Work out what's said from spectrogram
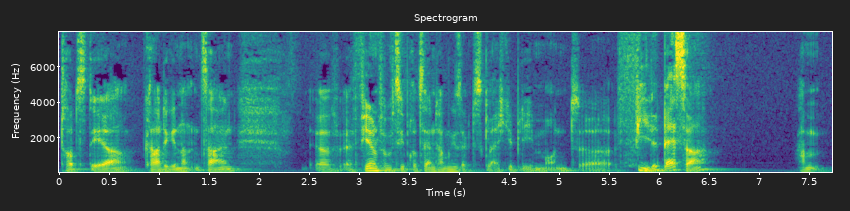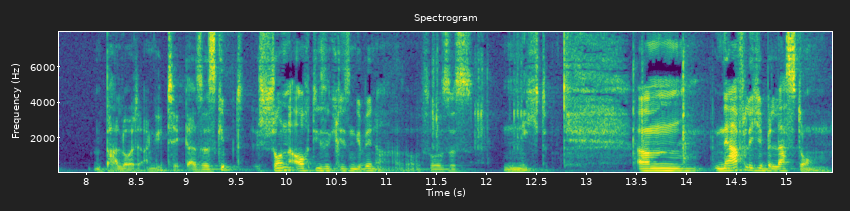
trotz der gerade genannten Zahlen. 54 äh, Prozent haben gesagt, es ist gleich geblieben. Und äh, viel besser haben ein paar Leute angetickt. Also es gibt schon auch diese Krisengewinner. Also so ist es nicht. Ähm, nervliche Belastung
